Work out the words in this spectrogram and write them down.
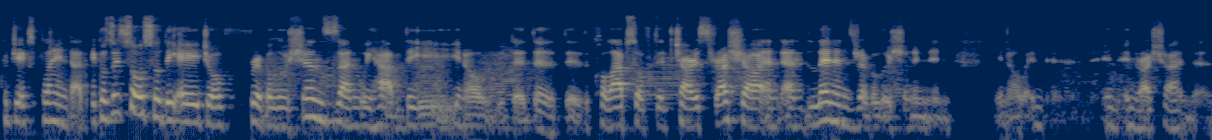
could you explain that? Because it's also the age of revolutions and we have the you know the the, the collapse of the tsarist russia and and lenin's revolution in, in you know in in, in russia and, and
